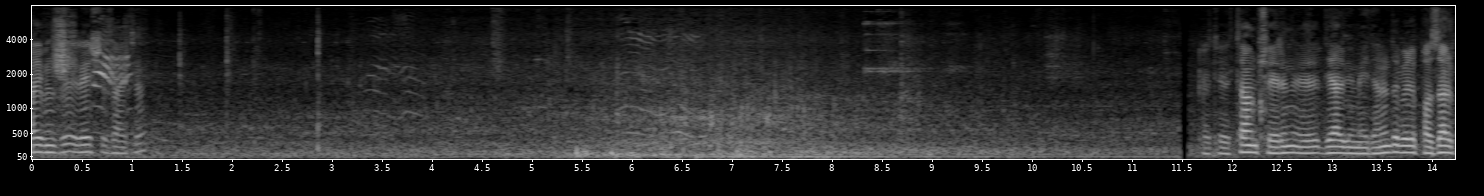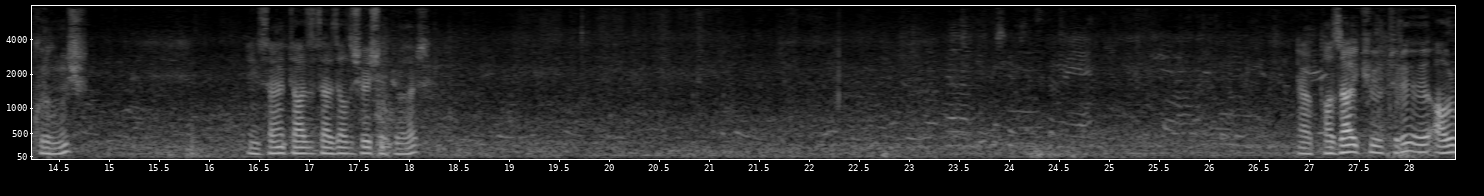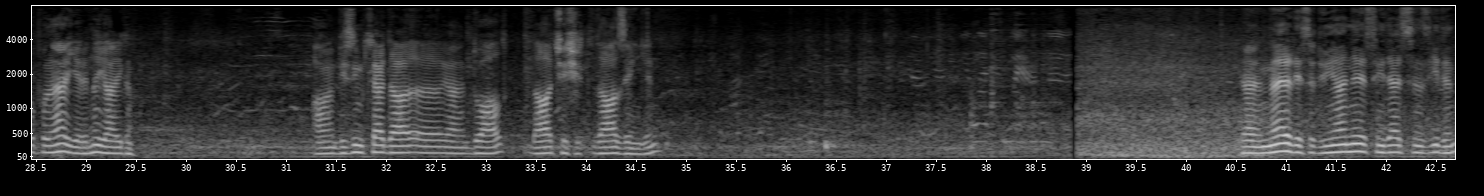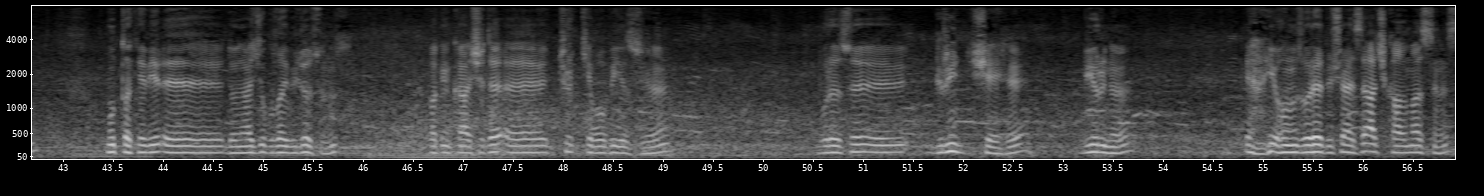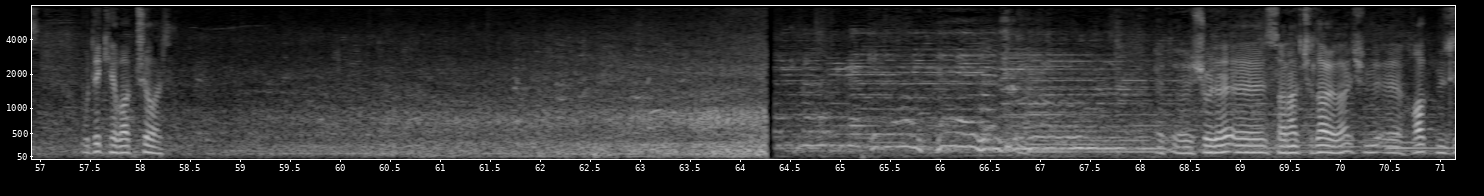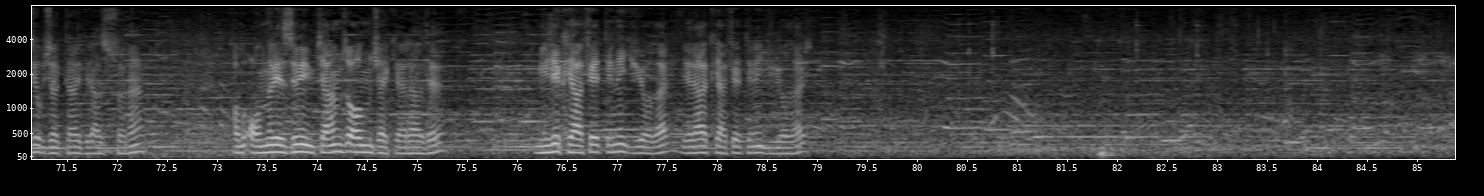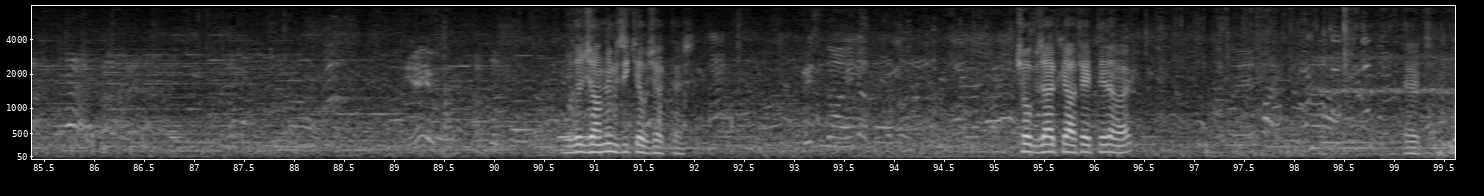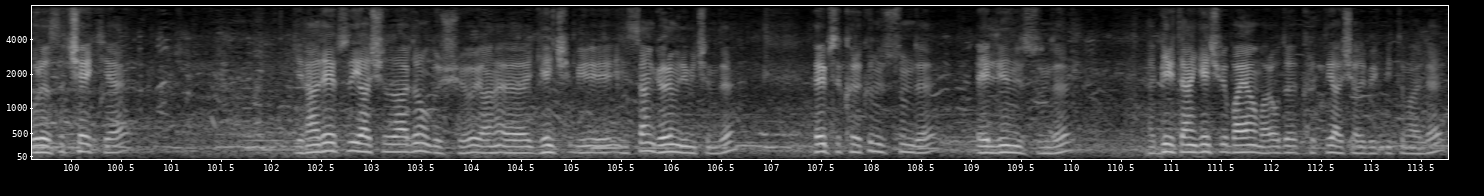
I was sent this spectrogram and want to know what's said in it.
Bleiben Sie rechte Seite. Evet, evet, tam şehrin e, diğer bir meydanında böyle pazar kurulmuş. İnsanlar taze taze alışveriş yapıyorlar. Ya pazar kültürü e, Avrupa'nın her yerinde yaygın. Ama bizimkiler daha e, yani doğal, daha çeşitli, daha zengin. Yani neredeyse dünyanın neresine giderseniz gidin mutlaka bir e, dönerci bulabiliyorsunuz. Bakın karşıda e, Türk kebabı yazıyor. Burası e, Brünn şehri. Brünö. Yani yolunuz oraya düşerse aç kalmazsınız. Burada kebapçı var. Evet, e, şurada e, sanatçılar var. Şimdi e, halk müziği yapacaklar biraz sonra. Ama onları izleme imkanımız olmayacak herhalde. Milli kıyafetlerini giyiyorlar, yerel kıyafetlerini giyiyorlar. Burada canlı müzik yapacaklar. Çok güzel kıyafetleri var. Evet, burası Çekya. Genelde hepsi yaşlılardan oluşuyor. Yani e, genç bir insan göremediğim için de. Hepsi 40'ın üstünde, 50'nin üstünde. Yani bir tane genç bir bayan var. O da 40'lı yaşlarda büyük bir ihtimalle.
